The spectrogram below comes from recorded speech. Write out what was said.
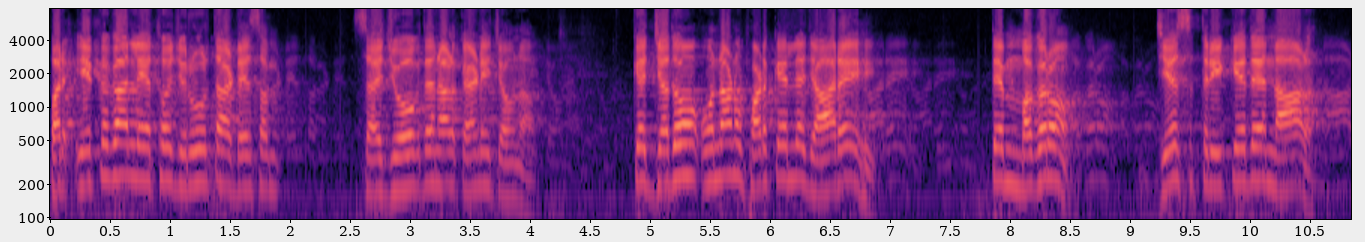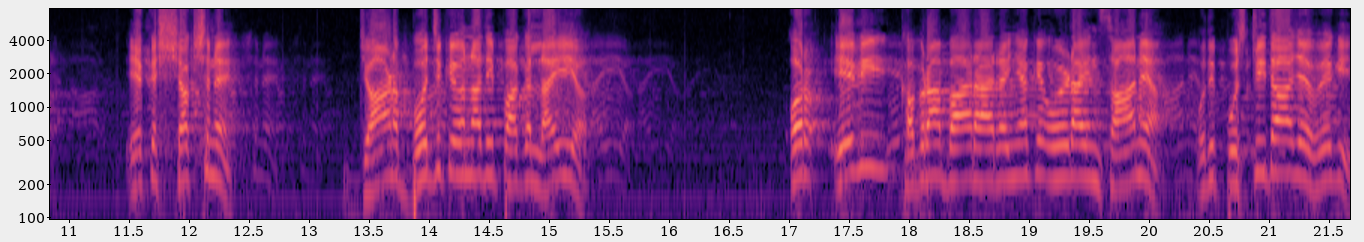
ਪਰ ਇੱਕ ਗੱਲ ਇਥੋਂ ਜ਼ਰੂਰ ਤੁਹਾਡੇ ਸਮ- ਸਹਿਯੋਗ ਦੇ ਨਾਲ ਕਹਿਣੀ ਚਾਹੁੰਦਾ। ਕਿ ਜਦੋਂ ਉਹਨਾਂ ਨੂੰ ਫੜ ਕੇ ਲਿਜਾ ਰਹੇ ਸੀ ਤੇ ਮਗਰੋਂ ਜਿਸ ਤਰੀਕੇ ਦੇ ਨਾਲ ਇੱਕ ਸ਼ਖਸ ਨੇ ਜਾਣ ਬੁੱਝ ਕੇ ਉਹਨਾਂ ਦੀ ਪੱਗ ਲਾਈ ਆ, ਔਰ ਇਹ ਵੀ ਖਬਰਾਂ ਬਾਹਰ ਆ ਰਹੀਆਂ ਕਿ ਉਹ ਜਿਹੜਾ ਇਨਸਾਨ ਆ, ਉਹਦੀ ਪੁਸ਼ਟੀ ਤਾਂ ਅਜੇ ਹੋਵੇਗੀ,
